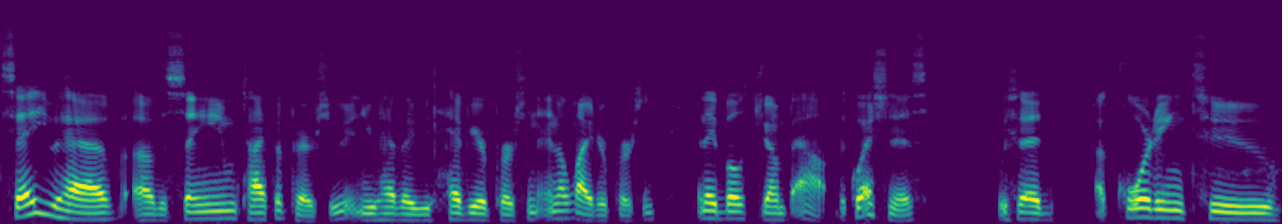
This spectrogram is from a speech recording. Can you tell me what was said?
say you have uh, the same type of parachute and you have a heavier person and a lighter person, and they both jump out. The question is, we said according to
